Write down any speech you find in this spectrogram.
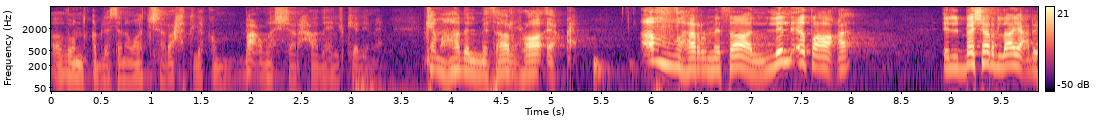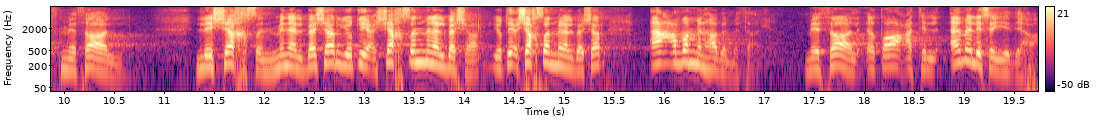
أظن قبل سنوات شرحت لكم بعض الشرح هذه الكلمة. كم هذا المثال رائع. أظهر مثال للإطاعة. البشر لا يعرف مثال لشخص من البشر يطيع شخص من البشر يطيع شخصا من البشر. أعظم من هذا المثال. مثال إطاعة الأمل لسيدها.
